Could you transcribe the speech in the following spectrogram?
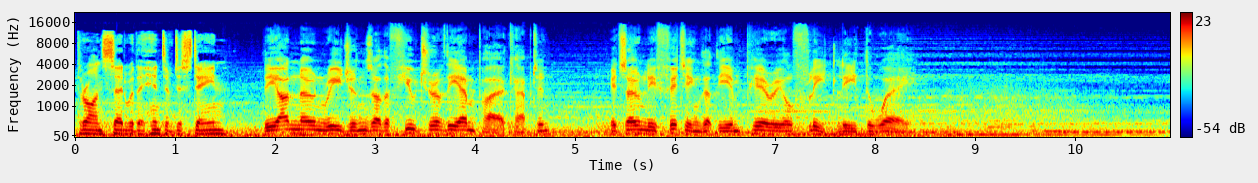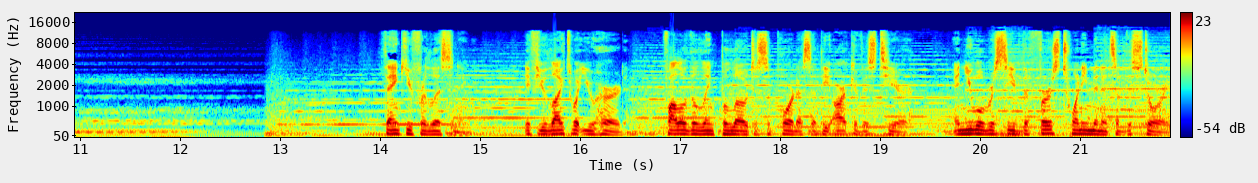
Thrawn said with a hint of disdain. The unknown regions are the future of the Empire, Captain. It's only fitting that the Imperial fleet lead the way. Thank you for listening. If you liked what you heard, follow the link below to support us at the Archivist tier, and you will receive the first 20 minutes of the story,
